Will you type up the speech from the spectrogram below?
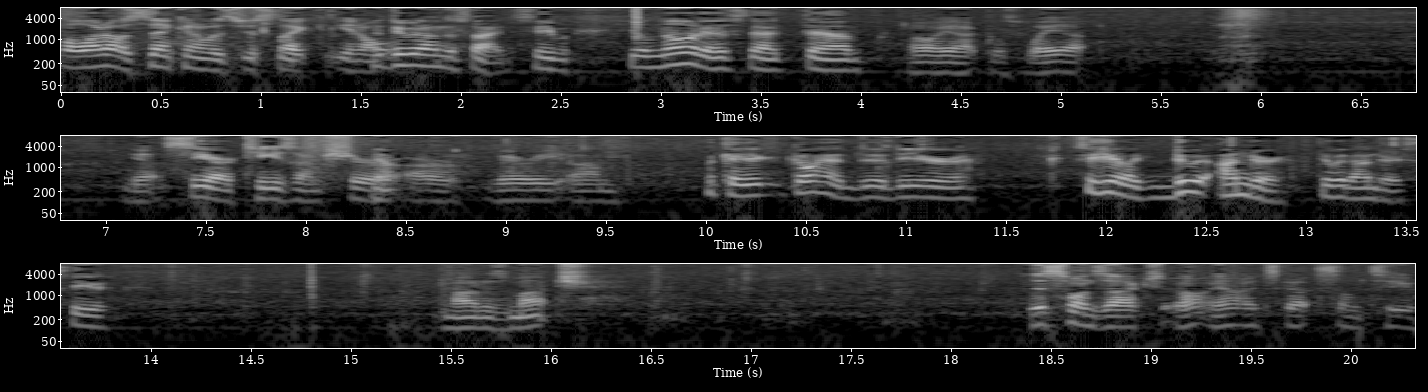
Well, what I was thinking was just like you know. Do it on the side. See, you'll notice that um, Oh yeah, it goes way up. Yeah, CRTs I'm sure are very um, Okay, go ahead. Do, do your. See here, like do it under. Do it under. See. not as much. This one's actually oh yeah, it's got some too.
